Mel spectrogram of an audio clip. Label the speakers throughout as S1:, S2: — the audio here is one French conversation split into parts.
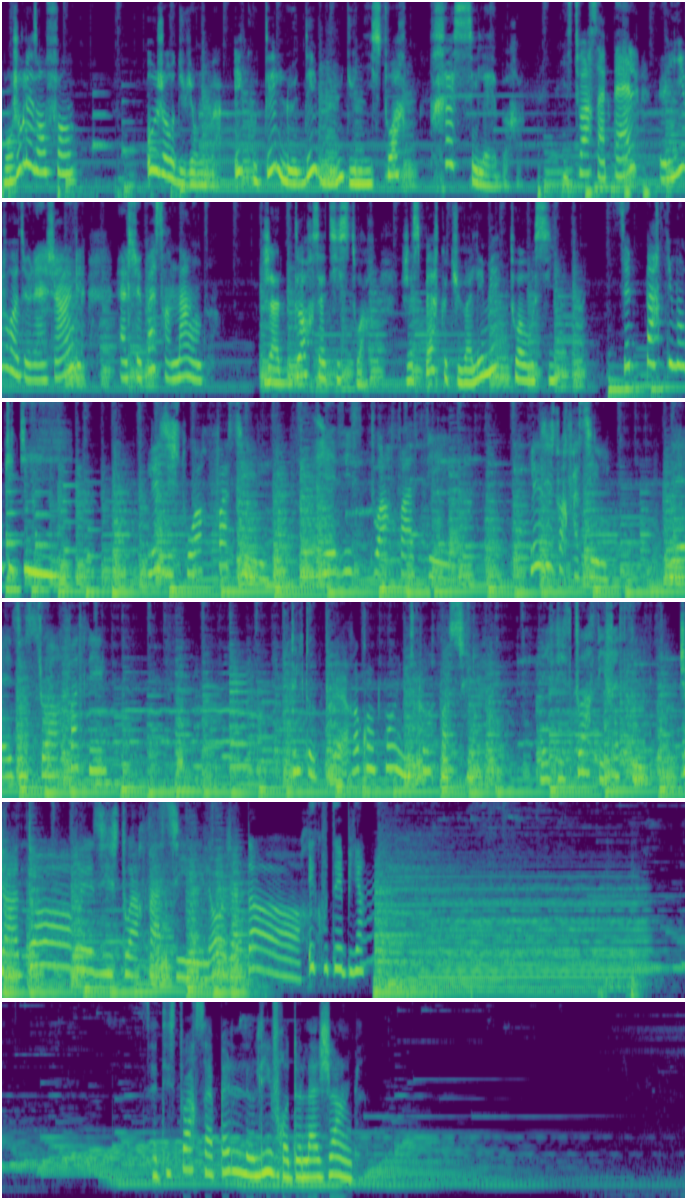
S1: Bonjour les enfants Aujourd'hui on va écouter le début d'une histoire très célèbre.
S2: L'histoire s'appelle Le livre de la jungle. Elle se passe en Inde.
S1: J'adore cette histoire. J'espère que tu vas l'aimer toi aussi.
S2: C'est parti mon kiki Les histoires faciles.
S3: Les histoires faciles.
S2: Les histoires faciles. Raconte-moi une histoire facile.
S3: Les histoires, c'est facile.
S2: J'adore les histoires faciles. Oh, j'adore.
S3: Écoutez bien. Cette histoire s'appelle Le livre de la jungle.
